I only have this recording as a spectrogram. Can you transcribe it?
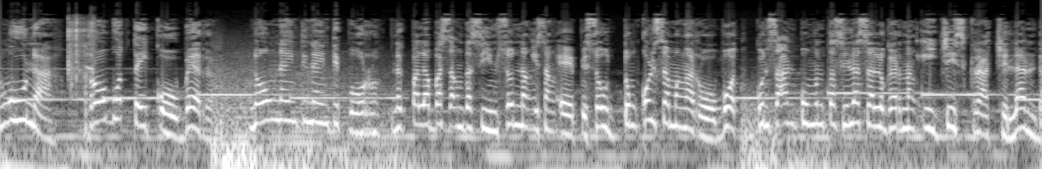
Ang una, Robot Takeover. Noong 1994, nagpalabas ang The Simpsons ng isang episode tungkol sa mga robot kung saan pumunta sila sa lugar ng AJ Scratchland.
